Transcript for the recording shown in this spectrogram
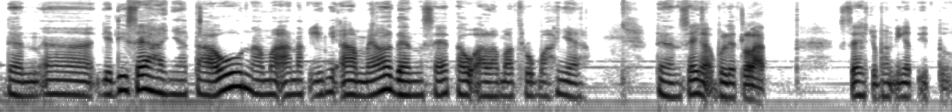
Dan uh, jadi saya hanya tahu nama anak ini Amel dan saya tahu alamat rumahnya. Dan saya nggak boleh telat. Saya cuma ingat itu.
